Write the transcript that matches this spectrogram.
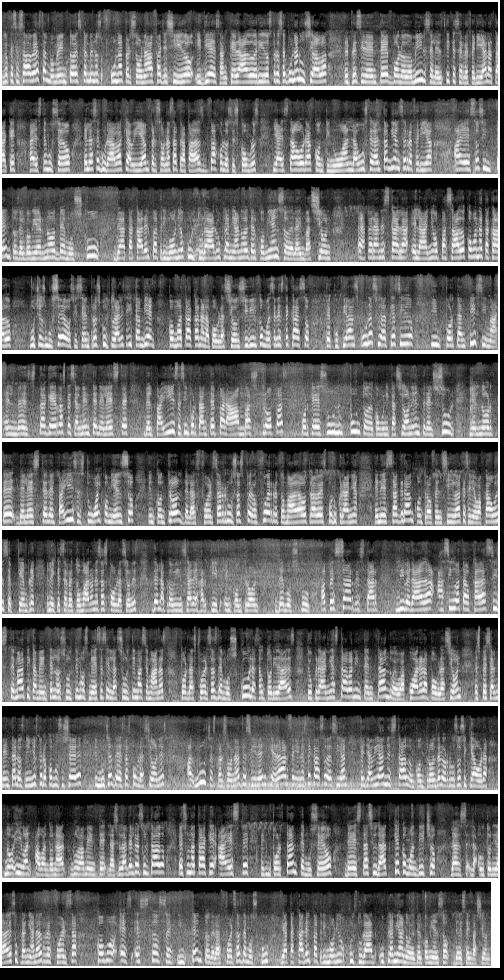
Lo que se sabe hasta el momento es que al menos una persona ha fallecido y 10 han quedado heridos, pero según anunciaba el presidente Volodymyr Zelensky, que se refería al ataque a este museo, él aseguraba que habían personas atrapadas bajo los escombros y a esta hora continúan la búsqueda. Él también se refería a esos intentos del gobierno de Moscú de atacar el patrimonio cultural ucraniano desde el comienzo de la invasión a gran escala el año pasado, cómo han atacado muchos museos y centros culturales y también cómo atacan a la población civil, como es en este caso de Kupiansk, una ciudad que ha sido importantísima en esta guerra, especialmente en el este del país. Es importante para ambas tropas porque es un punto de comunicación entre el sur y el norte del este del país. Estuvo al comienzo en control de las fuerzas rusas, pero fue retomada otra vez por Ucrania en esa gran contraofensiva que se llevó a cabo en septiembre en el que se retomaron esas poblaciones de la provincia de Kharkiv en control de Moscú. A pesar de estar liberada, ha sido atacada sistemáticamente en los últimos meses y en las últimas semanas por las fuerzas de Moscú. Las autoridades de Ucrania estaban intentando evacuar a la población, especialmente a los niños, pero como sucede en muchas de estas poblaciones, muchas personas deciden quedarse y en este caso decían que ya habían estado en control de los rusos y que ahora no iban a abandonar nuevamente la ciudad. El resultado es un ataque a este importante museo de esta ciudad que, como han dicho las, autoridades ucranianas, refuerza cómo es estos eh, intentos de las fuerzas de Moscú de atacar el patrimonio cultural ucraniano desde el comienzo de esta invasión.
